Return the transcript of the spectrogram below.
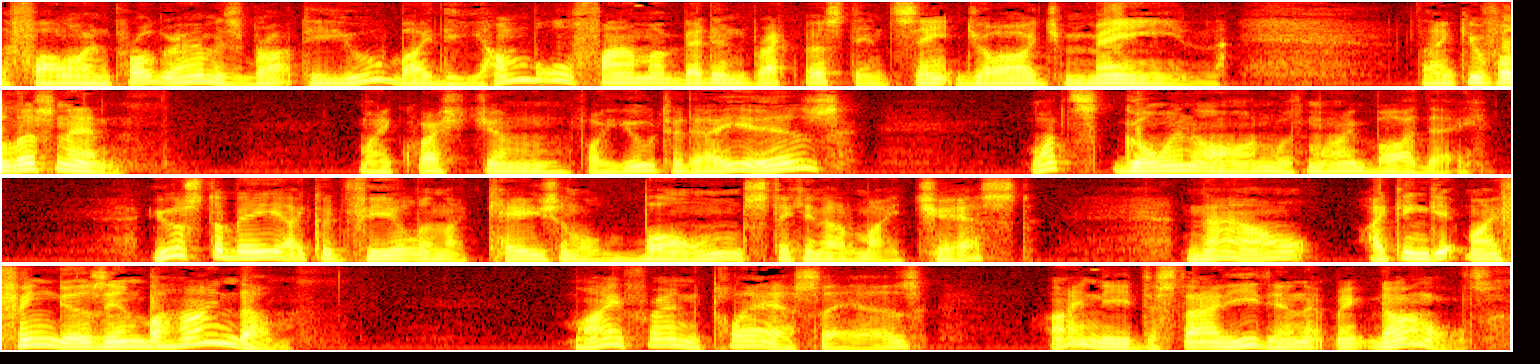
The following program is brought to you by the Humble Farmer Bed and Breakfast in St. George, Maine. Thank you for listening. My question for you today is What's going on with my body? Used to be I could feel an occasional bone sticking out of my chest. Now I can get my fingers in behind them. My friend Claire says I need to start eating at McDonald's.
